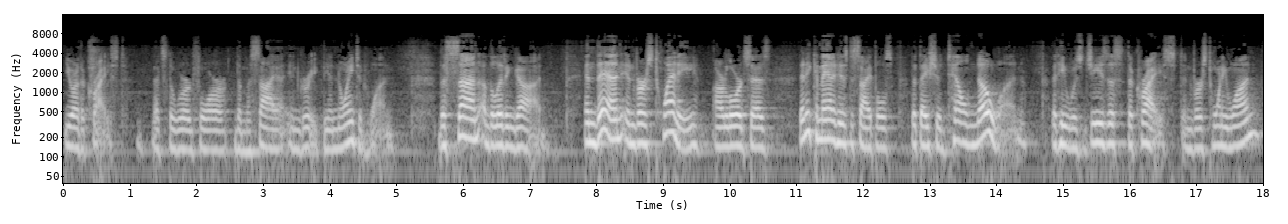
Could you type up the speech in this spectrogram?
You are the Christ. That's the word for the Messiah in Greek, the anointed one, the Son of the living God. And then in verse 20, our Lord says, Then he commanded his disciples that they should tell no one that he was Jesus the Christ. In verse 21,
